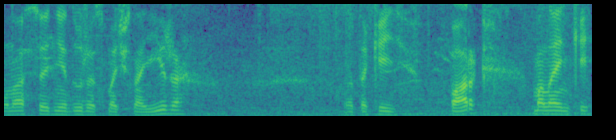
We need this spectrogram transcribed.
У нас сьогодні дуже смачна їжа. Отакий парк маленький.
